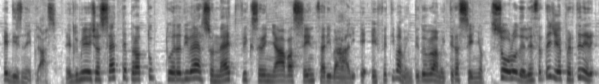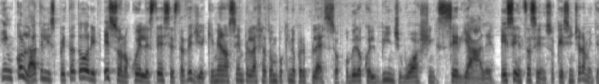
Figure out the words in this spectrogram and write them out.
e Disney Plus. Nel 2017 però tutto era diverso, Netflix regnava senza rivali e effettivamente doveva mettere a segno solo delle strategie per tenere incollati gli spettatori e sono quelle stesse strategie che mi hanno sempre lasciato un pochino perplesso, ovvero quel binge washing seriale e senza senso che sinceramente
